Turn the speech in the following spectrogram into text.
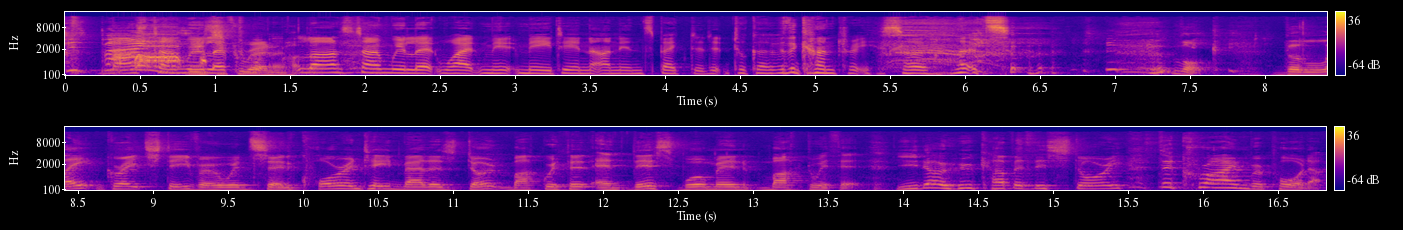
She's Last time we This let grandmother. last time we let white meat in uninspected, it took over the country. So let's. Look, the late great Steve Irwin said quarantine matters, don't muck with it, and this woman mucked with it. You know who covered this story? The crime reporter,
